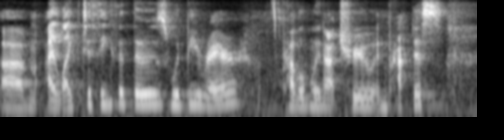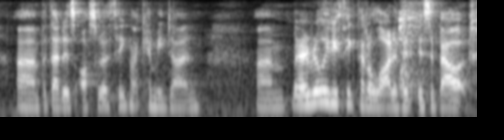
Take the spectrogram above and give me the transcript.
Um, I like to think that those would be rare. It's probably not true in practice, but that is also a thing that can be done. Um, but I really do think that a lot of it is about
